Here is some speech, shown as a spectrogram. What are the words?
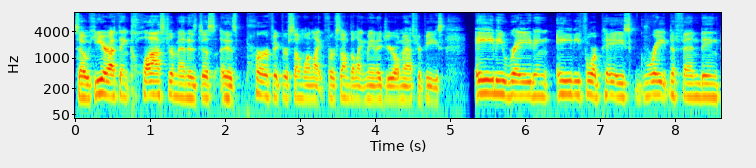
So here, I think Klostermann is just is perfect for someone like for something like managerial masterpiece. 80 rating, 84 pace, great defending.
